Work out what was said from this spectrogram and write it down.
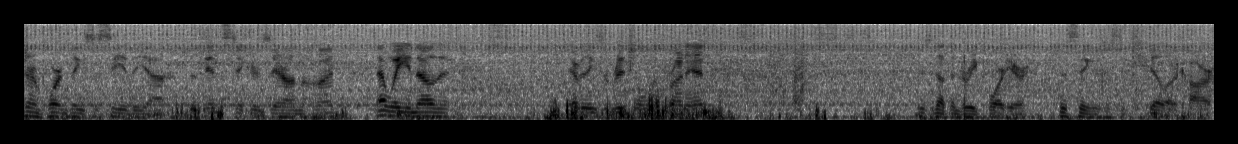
These are important things to see, the, uh, the VIN stickers there on the hood. That way you know that everything's original in the front end. There's nothing to report here. This thing is just a killer car.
